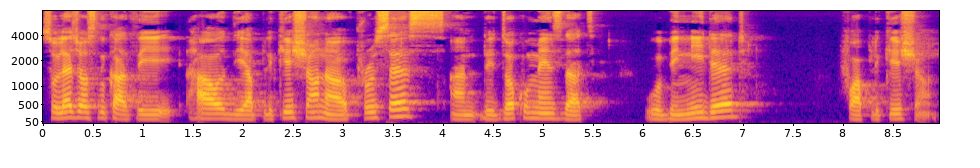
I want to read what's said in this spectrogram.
So let's just look at the how the application uh, process and the documents that will be needed for application.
